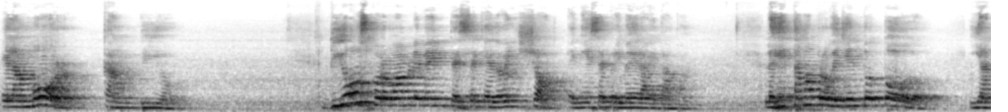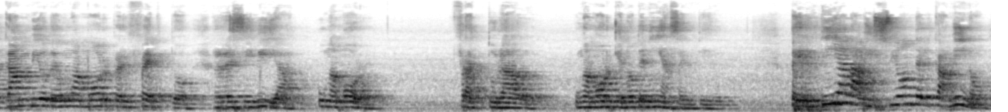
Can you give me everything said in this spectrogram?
el amor cambió. Dios probablemente se quedó en shock en esa primera etapa. Les estaba proveyendo todo y a cambio de un amor perfecto recibía un amor fracturado, un amor que no tenía sentido. Perdía la visión del camino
